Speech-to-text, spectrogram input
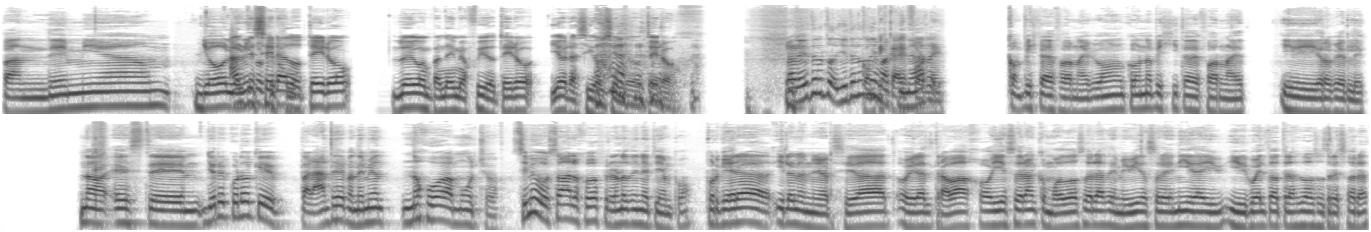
pandemia, yo lo único Antes que era dotero, luego en pandemia fui dotero y ahora sigo siendo dotero. Claro, yo trato, yo trato Con de imaginar con pizca de Fortnite, con, con una pijita de Fortnite y Rocket League. No, este, yo recuerdo que para antes de pandemia no jugaba mucho. Sí me gustaban los juegos, pero no tenía tiempo, porque era ir a la universidad o ir al trabajo y eso eran como dos horas de mi vida solo en ida y, y vuelta otras dos o tres horas.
